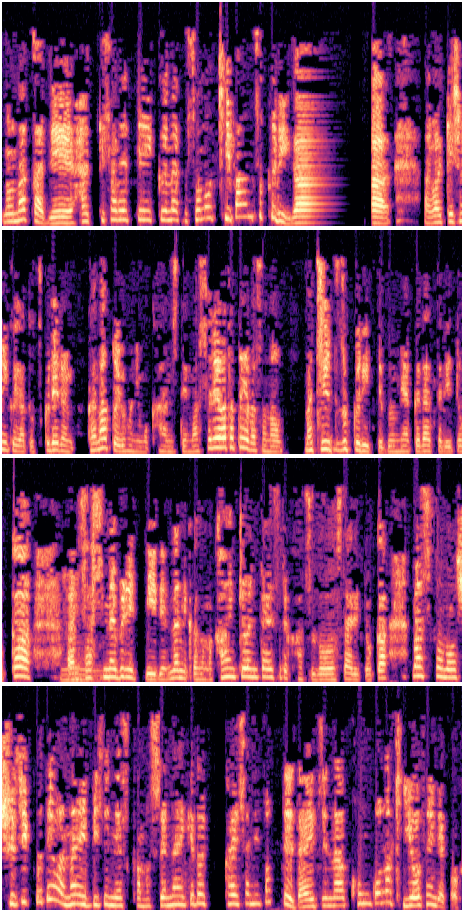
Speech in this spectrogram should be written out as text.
の中で発揮されていく、なんかその基盤作りが、あワーケーションウィークだと作れるかなというふうにも感じています。それは例えばその街づくりって文脈だったりとか、あのサステナビリティで何かその環境に対する活動をしたりとか、まあその主軸ではないビジネスかもしれないけど、会社にとって大事な今後の企業戦略を考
